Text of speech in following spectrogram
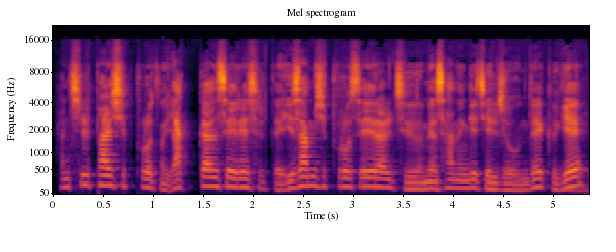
한 7, 80% 정도 약간 세일했을 때 2, 30% 세일할 즈음에 사는 게 제일 좋은데 그게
